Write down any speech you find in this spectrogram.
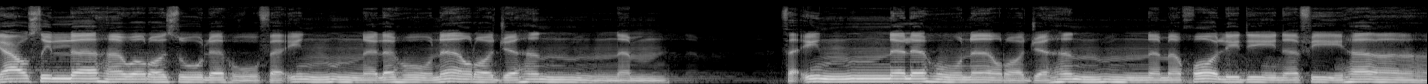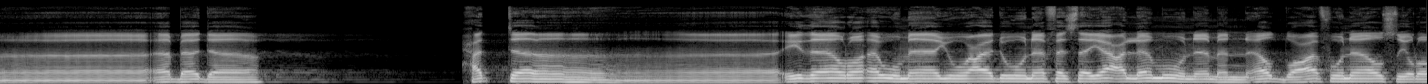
يعص الله ورسوله فإن له نار جهنم فإن له نار جهنم خالدين فيها أبدا. حتى إذا رأوا ما يوعدون فسيعلمون من أضعف ناصرا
